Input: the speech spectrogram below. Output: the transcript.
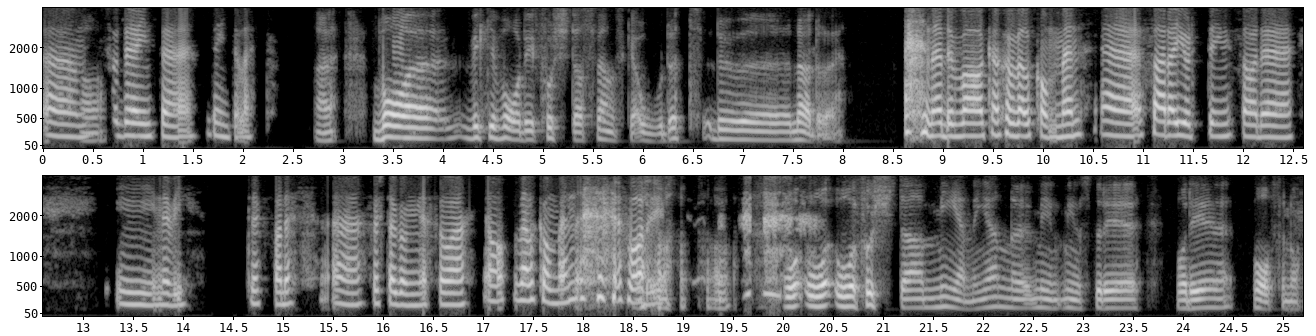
Um, ja. Så det är, inte, det är inte lätt. Nej. Vad, vilket var det första svenska ordet du eh, lärde dig? Nej, det var kanske välkommen. Eh, Sara Jurting sa det i, när vi träffades eh, första gången. Så ja, välkommen var det. och, och, och, första meningen, minns du det, vad det var för något?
